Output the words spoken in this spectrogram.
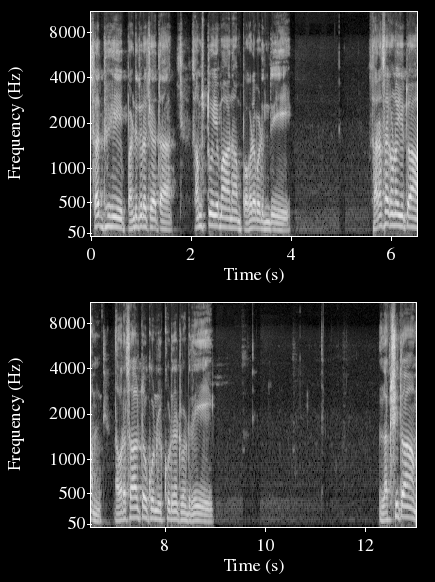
సద్భి పండితుల చేత సంస్తూయమానం పొగడబడింది. సరసగుణయుతాం నవరసాలతో కూడి కూడినటువంటిది. లక్షితాం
